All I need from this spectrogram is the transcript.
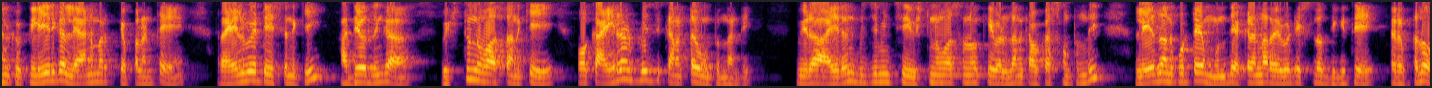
మీకు క్లియర్గా ల్యాండ్ మార్క్ చెప్పాలంటే రైల్వే స్టేషన్కి అదేవిధంగా విష్ణు నివాసానికి ఒక ఐరన్ బ్రిడ్జ్ కనెక్ట్ అయి ఉంటుందండి. మీరు ఆ ఐరన్ బ్రిడ్జ్ నుంచి విష్ణు నివాసంలోకి వెళ్ళడానికి అవకాశం ఉంటుంది. లేదు అనుకుంటే ముందు ఎక్కడైనా రైల్వే స్టేషన్లో దిగితే తిరుపతిలో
